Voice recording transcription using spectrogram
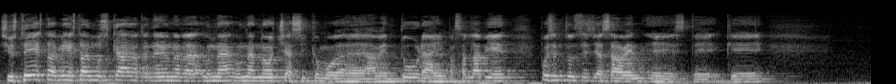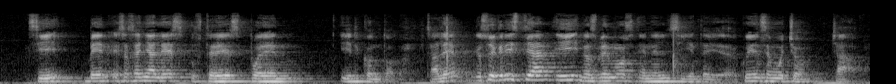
Si ustedes también están buscando tener una, una, noche así como de aventura y pasarla bien, pues entonces ya saben este, que si ven esas señales, ustedes pueden ir con todo. ¿Sale? Yo soy Cristian y nos vemos en el siguiente video. Cuídense mucho. Chao.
